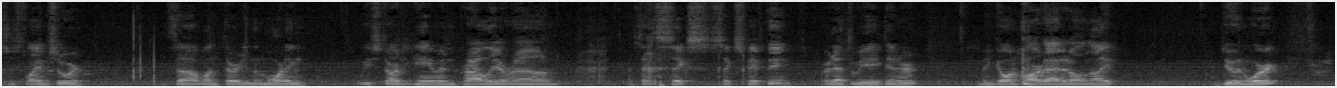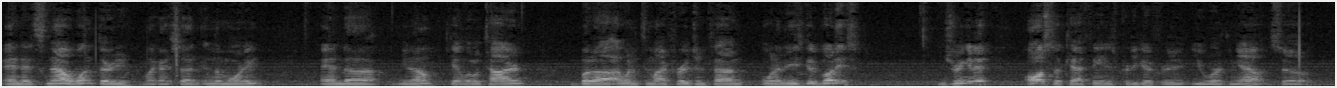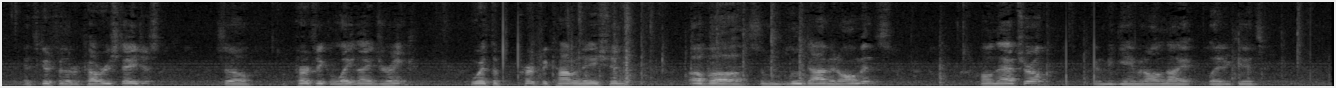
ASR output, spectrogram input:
this is Flamesword. It's uh, 1.30 in the morning. We started gaming probably around, I said 6, 6.50, right after we ate dinner. Been going hard at it all night, doing work. And it's now 1.30, like I said, in the morning. And, uh, you know, getting a little tired. But uh, I went into my fridge and found one of these good buddies, drinking it. Also, caffeine is pretty good for you working out, so it's good for the recovery stages. So, perfect late night drink with the perfect combination of uh, some Blue Diamond almonds, all natural. Gonna be gaming all night. Later, kids.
